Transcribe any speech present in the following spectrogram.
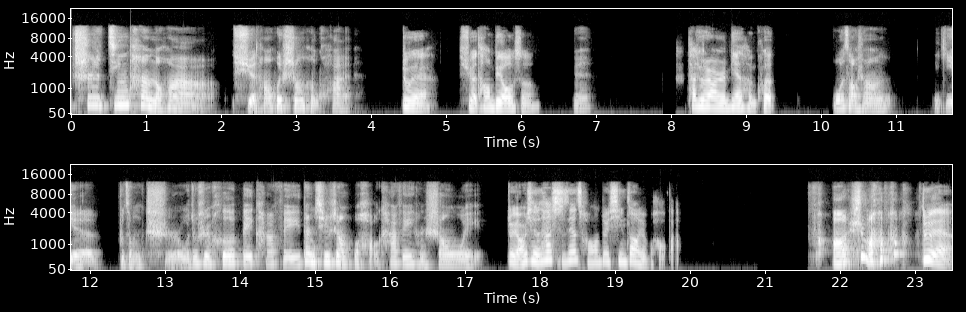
吃精碳的话，血糖会升很快。对，血糖飙升。对，它就让人变得很困。我早上。也不怎么吃，我就是喝杯咖啡，但是其实这样不好，咖啡很伤胃。对，而且它时间长了对心脏也不好吧？啊，是吗？对，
